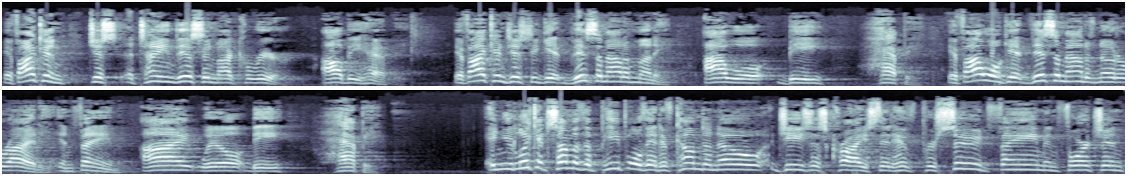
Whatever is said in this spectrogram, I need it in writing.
If I can just attain this in my career, I'll be happy. If I can just get this amount of money, I will be happy. If I will get this amount of notoriety and fame, I will be happy. And you look at some of the people that have come to know Jesus Christ, that have pursued fame and fortune,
